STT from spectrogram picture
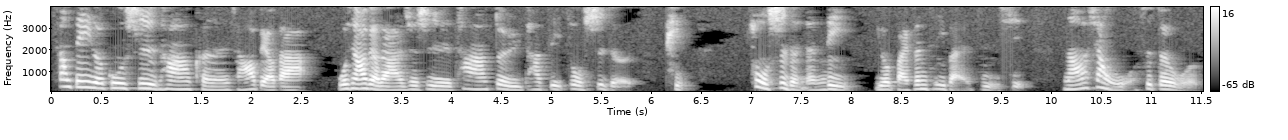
像第一个故事，他可能想要表达，我想要表达的就是他对于他自己做事的品做事的能力有百分之一百的自信。然后像我是对我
